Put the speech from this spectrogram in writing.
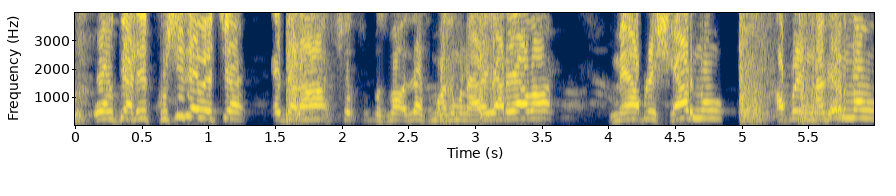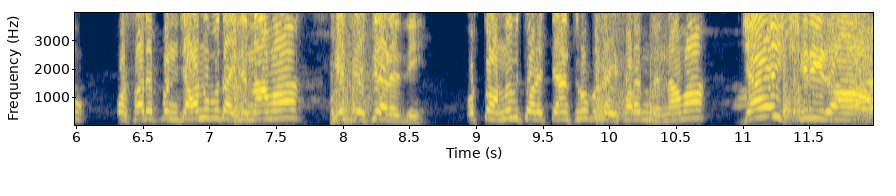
ਉਸ ਦਿਹਾੜੇ ਦੀ ਖੁਸ਼ੀ ਦੇ ਵਿੱਚ ਇਹ ਦਿਹਾੜਾ ਜਿਹੜਾ ਸਮਾਗਮ ਮਨਾਇਆ ਜਾ ਰਿਹਾ ਵਾ। ਮੈਂ ਆਪਣੇ ਸ਼ਹਿਰ ਨੂੰ, ਆਪਣੇ ਨਗਰ ਨੂੰ ਔਰ ਸਾਰੇ ਪੰਜਾਬ ਨੂੰ ਵਧਾਈ ਦਿੰਦਾ ਵਾਂ ਇਹ ਦਿਹਾੜੇ ਦੀ। ਔਰ ਤੁਹਾਨੂੰ ਵੀ ਤੁਹਾਡੇ ਚੈਨਲ ਥਰੂ ਵਧਾਈ ਸਾਰਿਆਂ ਨੂੰ ਦਿੰਦਾ ਵਾਂ। ਜੈ ਸ਼੍ਰੀ ਰਾਮ।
